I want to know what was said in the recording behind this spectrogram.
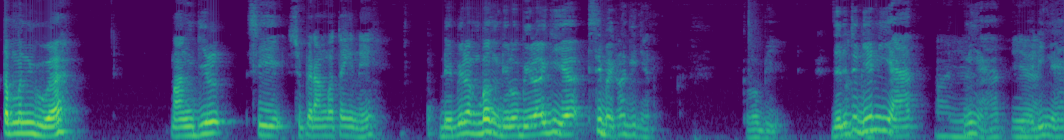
temen gue manggil si supir angkotnya ini dia bilang bang di lobi lagi ya dia balik lagi nyet ke lobi jadi tuh dia niat Ah, iya. niat Iya. jadinya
